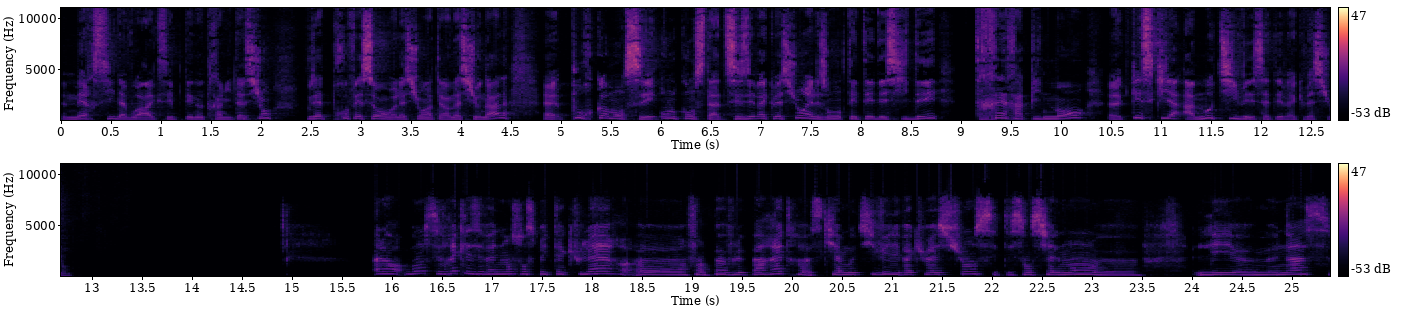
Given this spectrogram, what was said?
Merci d'avoir accepté notre invitation. Vous êtes professeur en relations internationales. Euh, pour commencer, on le constate, ces évacuations, elles ont été décidées très rapidement. Qu'est-ce qui a motivé cette évacuation? Alors, bon, c'est vrai que les événements sont spectaculaires, euh, enfin, peuvent le paraître. Ce qui a motivé l'évacuation, c'est essentiellement euh, les euh, menaces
